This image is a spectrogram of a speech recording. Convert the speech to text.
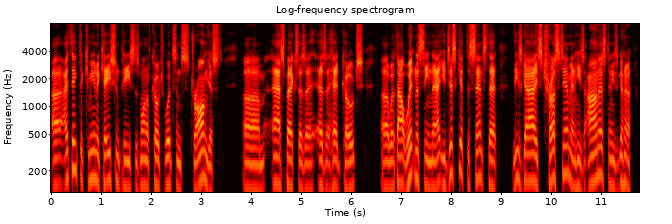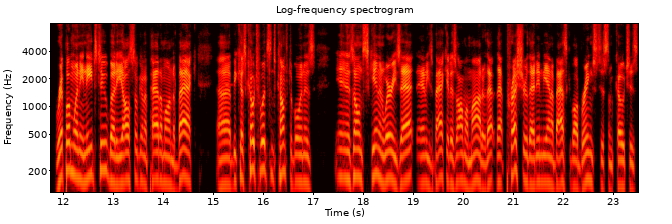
i think the communication piece is one of coach woodson's strongest um, aspects as a as a head coach uh, without witnessing that you just get the sense that these guys trust him and he's honest and he's going to rip them when he needs to but he also going to pat them on the back uh, because coach woodson's comfortable in his in his own skin and where he's at, and he's back at his alma mater. That that pressure that Indiana basketball brings to some coaches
